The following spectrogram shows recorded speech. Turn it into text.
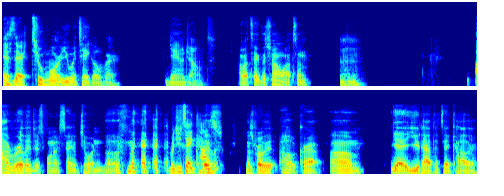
Is there two more you would take over Daniel Jones? I would take Deshaun Watson. Mm-hmm. I really just want to save Jordan Love, man. Would you take Kyler? That's, that's probably oh crap. Um, yeah, you'd have to take Kyler.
